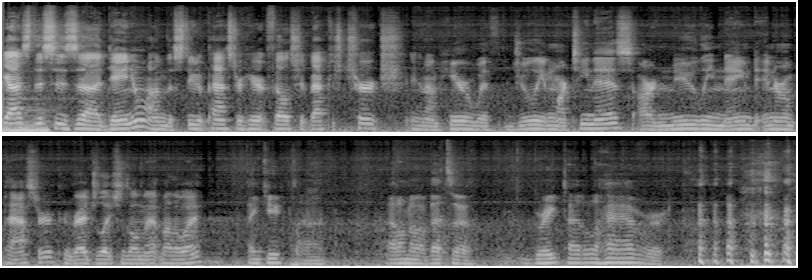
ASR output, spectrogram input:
guys, this is uh, Daniel. I'm the student pastor here at Fellowship Baptist Church, and I'm here with Julian Martinez, our newly named interim pastor. Congratulations on that, by the way. Thank you. Uh, I don't know if that's a great title to have or.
